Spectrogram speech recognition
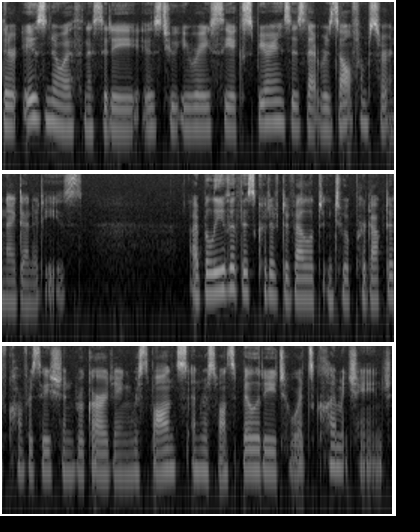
there is no ethnicity is to erase the experiences that result from certain identities. I believe that this could have developed into a productive conversation regarding response and responsibility towards climate change,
